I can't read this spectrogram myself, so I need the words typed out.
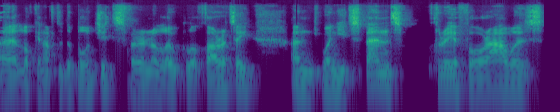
uh, looking after the budgets for a local authority. And when you'd spent three or four hours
